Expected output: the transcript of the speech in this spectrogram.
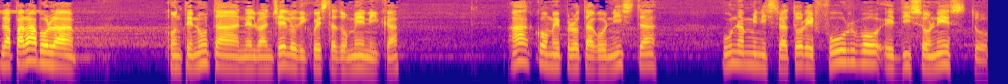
La parabola contenuta nel Vangelo di questa domenica ha come protagonista un amministratore furbo e disonesto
